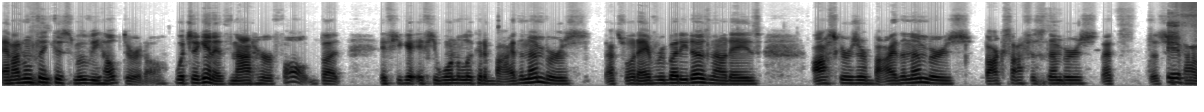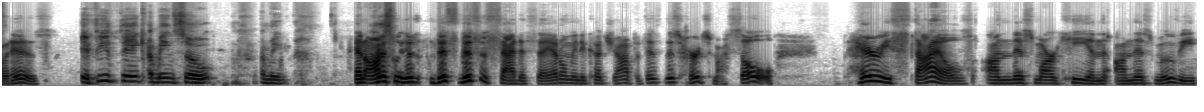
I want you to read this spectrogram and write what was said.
and I don't think this movie helped her at all. Which again, is not her fault. But if you get if you want to look at it by the numbers, that's what everybody does nowadays. Oscars are by the numbers, box office numbers. That's that's just If- how it is. If you think, I mean, so I mean, And honestly, this, this this is sad to say. I don't mean to cut you off, but this this hurts my soul. Harry Styles on this marquee and on this movie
